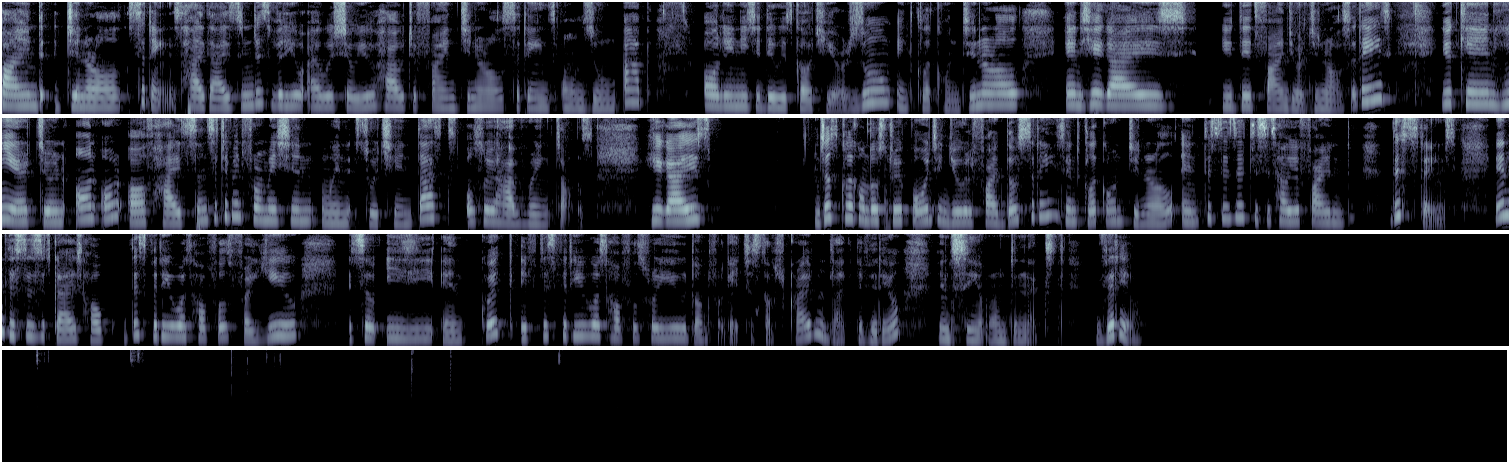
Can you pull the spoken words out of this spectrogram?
find general settings. Hi guys. In this video i will show you how to find general settings on zoom app. All you need to do is go to your zoom and click on general. And here guys you did find your general settings. You can here turn on or off hide sensitive information when switching tasks. Also you have ringtones. Here guys just click on those three points and you will find those settings and click on general. And this is it. This is how you find these settings and this is it guys. Hope this video was helpful for you. It's so easy and quick. If this video was helpful for you don't forget to subscribe and like the video. And see you on the next video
